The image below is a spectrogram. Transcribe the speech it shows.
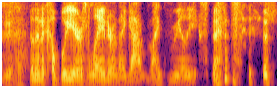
yeah. and then a couple years later they got like really expensive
